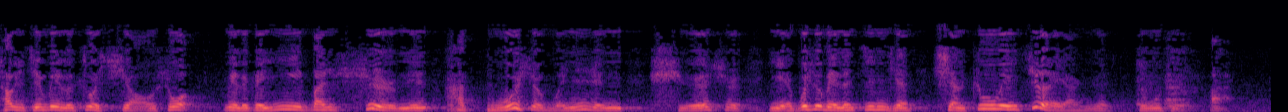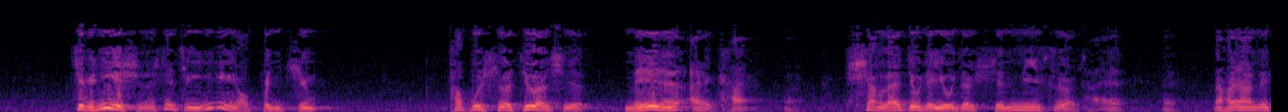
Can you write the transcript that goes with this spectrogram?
曹雪芹为了做小说，为了给一般市民，还不是文人学士。也不是为了今天像诸位这样的读者啊，这个历史事情一定要分清。他不说这些，没人爱看啊，上来就得有点神秘色彩，哎，然后让你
